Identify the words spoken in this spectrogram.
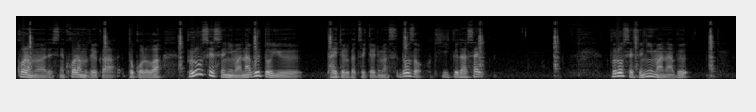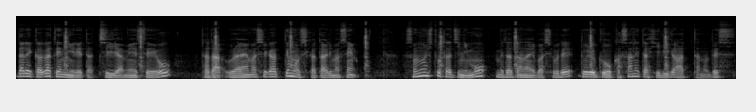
コラムはですね、コラムというか、ところは、プロセスに学ぶというタイトルがついております。どうぞお聞きください。プロセスに学ぶ。誰かが手に入れた地位や名声をただ羨ましがっても仕方ありません。その人たちにも目立たない場所で努力を重ねた日々があったのです。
